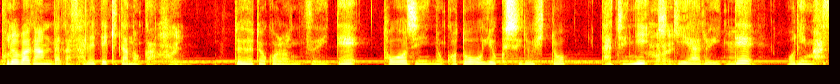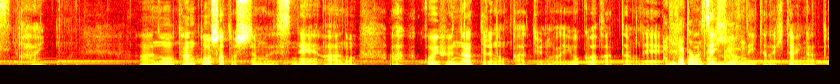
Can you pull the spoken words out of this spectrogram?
プロパガンダがされてきたのか、はい、というところについて当時のことをよく知る人たちに聞き歩いております。はい、うん、あの担当者としてもですねあのあこういうふうになってるのかというのがよく分かったのでありがとうございます、ぜひ読んでいただきたいなと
